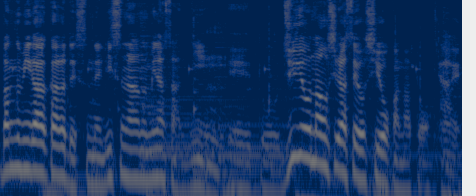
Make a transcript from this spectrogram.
番組側からですね、リスナーの皆さんに、うん。えっ、と、重要なお知らせをしようかなと。はい。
